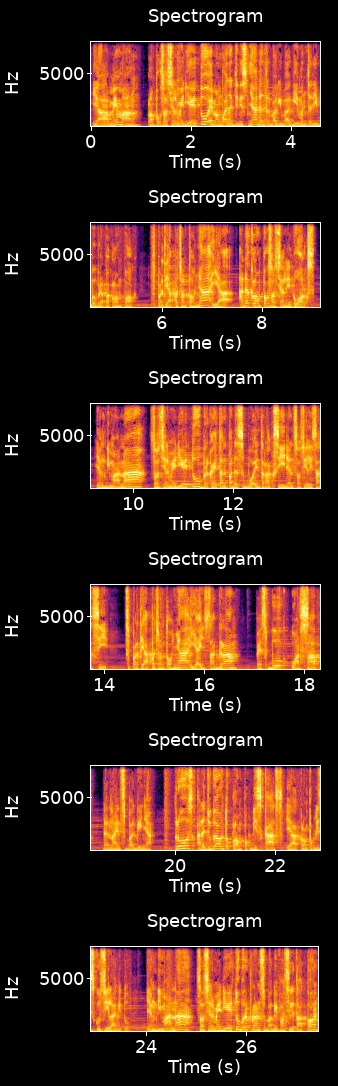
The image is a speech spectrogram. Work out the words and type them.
Ya memang, kelompok sosial media itu emang banyak jenisnya dan terbagi-bagi menjadi beberapa kelompok. Seperti apa contohnya? Ya ada kelompok social networks, yang di mana sosial media itu berkaitan pada sebuah interaksi dan sosialisasi. Seperti apa contohnya? Ya Instagram, Facebook, WhatsApp, dan lain sebagainya. Terus ada juga untuk kelompok diskus, ya kelompok diskusi lah gitu. Yang di mana sosial media itu berperan sebagai fasilitator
